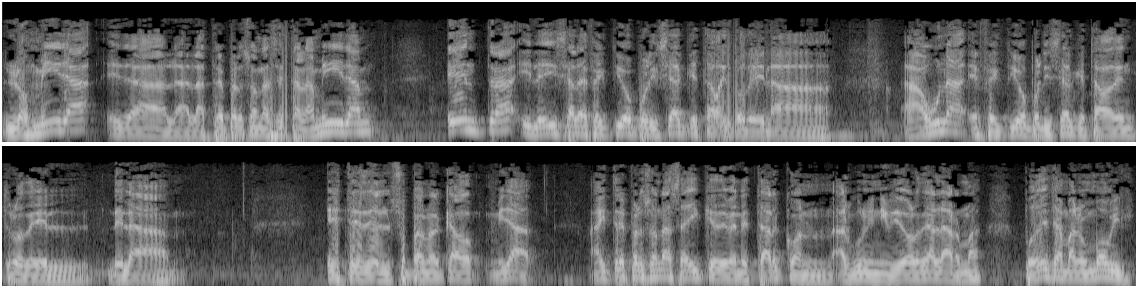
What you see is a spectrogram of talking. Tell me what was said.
Los mira, ella, las tres personas estas la miran, entra y le dice al efectivo policial que estaba dentro de la a una efectivo policial que estaba dentro del de la este del supermercado mira hay tres personas ahí que deben estar con algún inhibidor de alarma podés llamar un móvil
